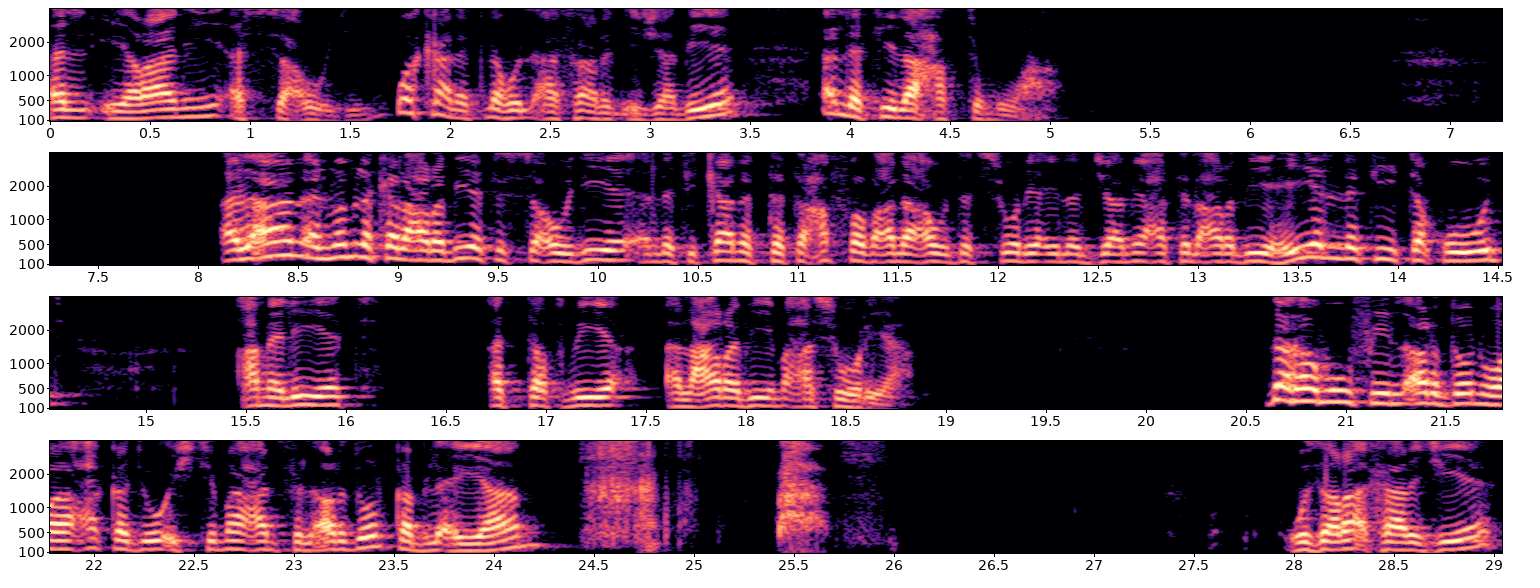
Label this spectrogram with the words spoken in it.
الإيراني السعودي وكانت له الآثار الإيجابية التي لاحظتموها. الآن المملكة العربية السعودية التي كانت تتحفظ على عودة سوريا إلى الجامعة العربية هي التي تقود عملية التطبيع العربي مع سوريا. ذهبوا في الأردن وعقدوا اجتماعا في الأردن قبل أيام. وزراء خارجية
